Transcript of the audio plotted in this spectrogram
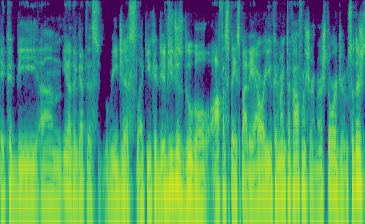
It could be, um, you know, they've got this Regus. like you could, if you just Google office space by the hour, you can rent a conference room or a storage room. So there's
